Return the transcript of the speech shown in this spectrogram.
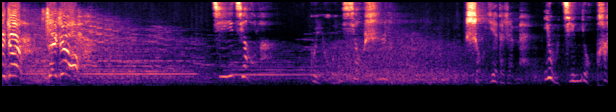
在这儿，在这儿。鸡叫了，鬼魂消失了，守夜的人们又惊又怕。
